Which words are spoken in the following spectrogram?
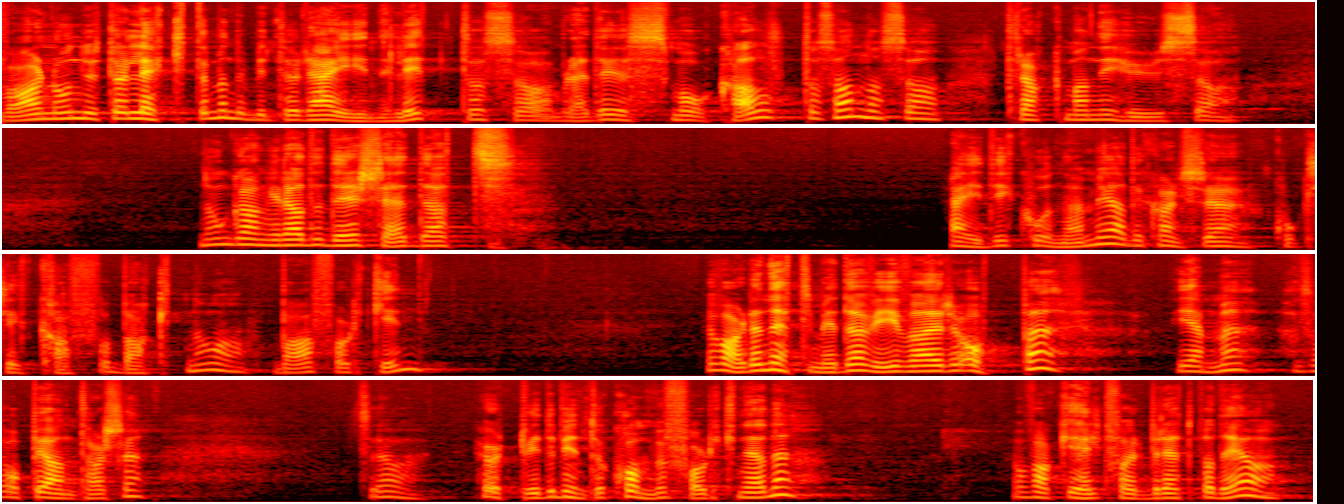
var noen ute og lekte, men det begynte å regne litt, og så ble det småkaldt, og sånn, og så trakk man i huset. Noen ganger hadde det skjedd at Heidi, kona mi, hadde kanskje kokt litt kaffe og bakt noe og ba folk inn. Det var det en ettermiddag vi var oppe hjemme, altså oppe i antasje. Så hørte vi det begynte å komme folk nede. Og var ikke helt forberedt på det. og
